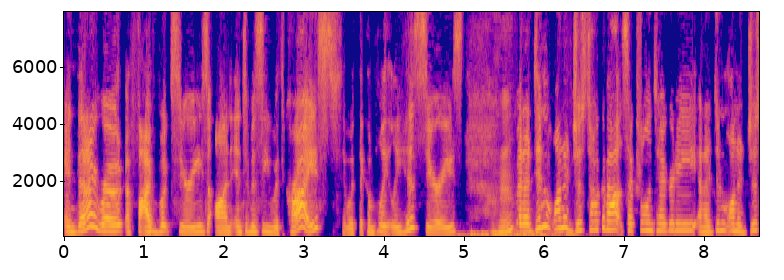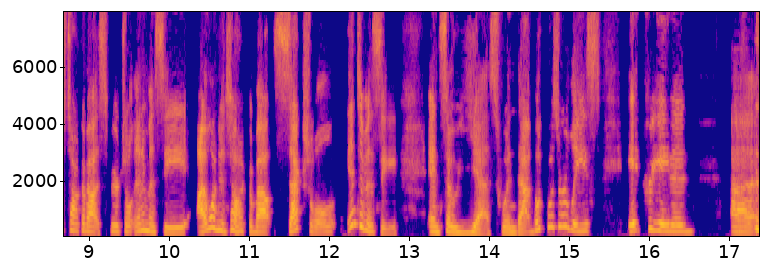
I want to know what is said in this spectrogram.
And then I wrote a five book series on intimacy with Christ with the Completely His series. Mm-hmm. But I didn't want to just talk about sexual integrity and I didn't want to just talk about spiritual intimacy. I wanted to talk about sexual intimacy. And so, yes, when that book was released, it created uh,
